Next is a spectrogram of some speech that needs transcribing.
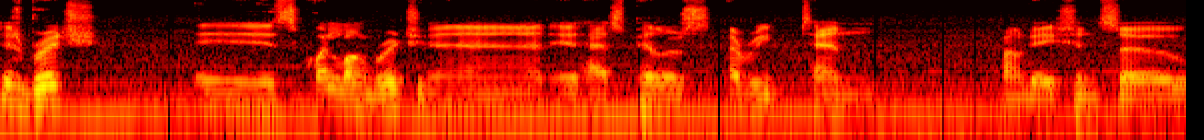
This bridge is quite a long bridge and it has pillars every 10 foundation so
